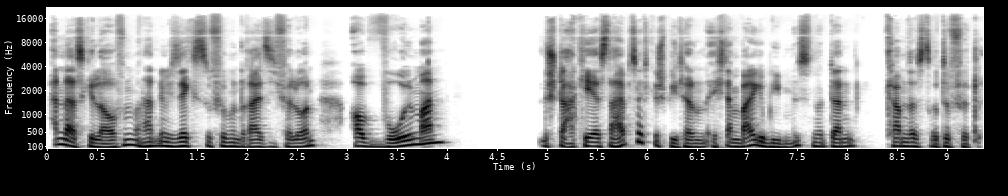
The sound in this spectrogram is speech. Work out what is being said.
anders gelaufen. Man hat nämlich 6 zu 35 verloren, obwohl man eine starke erste Halbzeit gespielt hat und echt am Ball geblieben ist. Nur dann kam das dritte Viertel.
